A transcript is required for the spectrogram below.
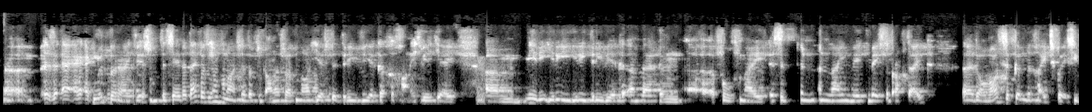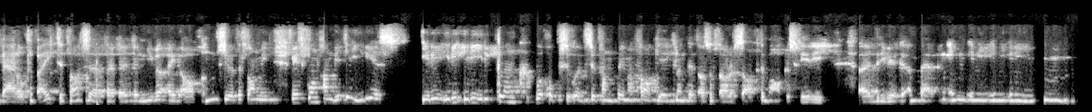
uh, is, ek, ek moet bereid wees om te sê dat ek was een van daai Suid-Afrikaners wat na eerste 3 weke gegaan het. Weet jy, ehm um, hierdie hierdie hierdie 3 weke inperking uh, voel vir my is dit in in lyn met beste praktyk. Uh, daar was 'n kundigheidskwessie wêreldwyd. Dit was 'n 'n nuwe uitdaging. So verstaan mense, mense kon gaan weet jy hierdie is hierdie hierdie hierdie hierdie klink oog op so so van prima facie klink dit asof daar 'n saak te maak is vir hierdie uh, 3 weke inperking en en die en die en die mm,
